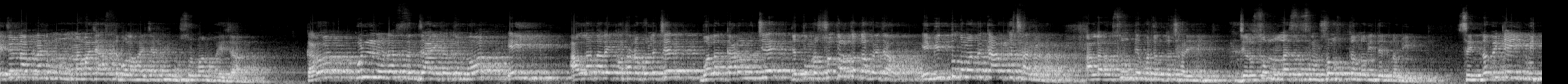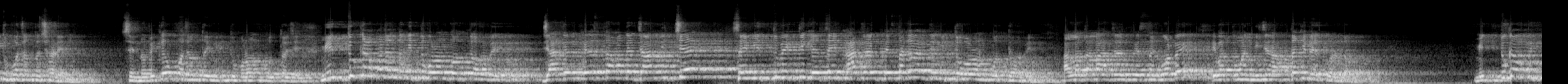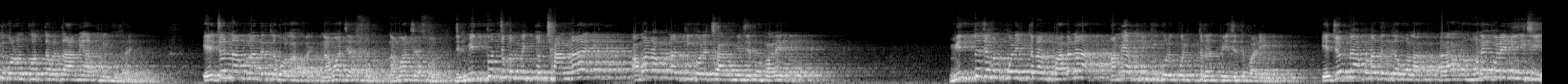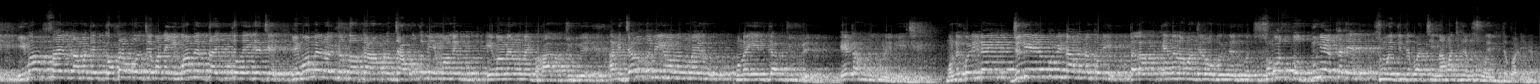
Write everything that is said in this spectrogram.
এই জন্য আপনাকে নামাজে আসতে বলা হয় যে আপনি মুসলমান হয়ে যান। কারণ কুল্লু নাফসিন জায়গাতুল মউত এই আল্লাহ তাআলা এই কথাটা বলেছেন। বলার কারণ হচ্ছে যে তোমরা সতর্কতা হয়ে যাও। এই মৃত্যু তোমাদের কাউকে ছাড়বে না। আল্লাহ রাসূলকে পর্যন্ত ছাড়েনি। যে আলাইহি ওয়াসাল্লাম সমস্ত নবীদের নবী, সেই নবীকে এই মৃত্যু পর্যন্ত ছাড়েনি। সেই নবীকেও পর্যন্ত এই মৃত্যুবরণ করতে হয়েছে। মৃত্যুকেও পর্যন্ত মৃত্যুবরণ করতে হবে। যাদের ফেরেশতা আমাদের জান দিচ্ছে, সেই মৃত্যু ব্যক্তিকে, সেই আজরাইল ফেরেশতাকেও একদিন মৃত্যুবরণ করতে হবে। আল্লাহ তাআলা আজরাইল ফেরেশতাকে বলবে, এবার তোমার নিজের আত্মাকে বের করে দাও। মৃত্যুকেও মৃত্যুবরণ করতে হবে, তা আমি, আপনি কোথায়? এই জন্য আপনাদেরকে বলা হয়, নামাজ আসুন নামাজ আসুন। যে মৃত্যুর যখন মৃত্যু ছাড় নাই, আমার আপনার কি করে ছাড় হয়ে যেতে পারে? মৃত্যু যখন পরিত্রাণ পাবে না, আমি আপনি কি করে পরিত্রাণ পেয়ে যেতে পারি? এজন্য আপনাদেরকে বলা, আর আমরা মনে করে নিয়েছি, ইমাম সাহেব আমাদের কথা বলছে মানে ইমামের দায়িত্ব হয়ে গেছে। ইমামের ওইটা দরকার, আমরা যাব তুমি ইমামের ইমামের মনে ভাগ জুটবে। আমি যাব তুমি ইমামের মনে মনে ইনকাম জুটবে। এটা মনে করে নিয়েছি। মনে করি নাই? যদি এরকমই না মনে করি, তাহলে আমরা কেন নামাজের অবহেলা করছি সমস্ত দুনিয়ার কাছে সময় দিতে পারছি, নামাজ কেন সময় দিতে পারি না?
